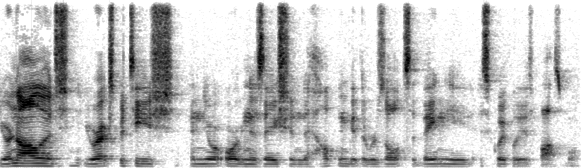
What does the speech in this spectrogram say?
Your knowledge, your expertise, and your organization to help them get the results that they need as quickly as possible.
